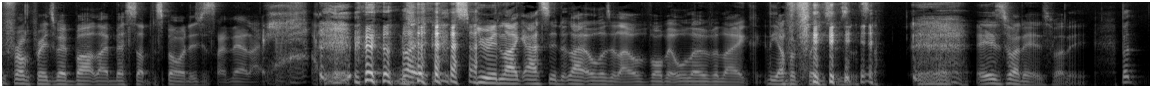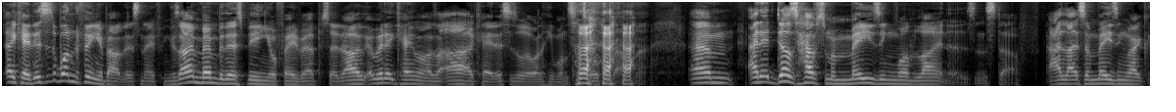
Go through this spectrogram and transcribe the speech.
Frog Prince where Bart like messed up the spell and it's just like they're like like spewing like acid like or was it like or vomit all over like the other princes and stuff. It is funny. It's funny. But okay, this is the one thing about this, Nathan, because I remember this being your favorite episode. I, when it came on, I was like, ah, okay, this is the one he wants to talk about. Um, and it does have some amazing one-liners and stuff. And like some amazing like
